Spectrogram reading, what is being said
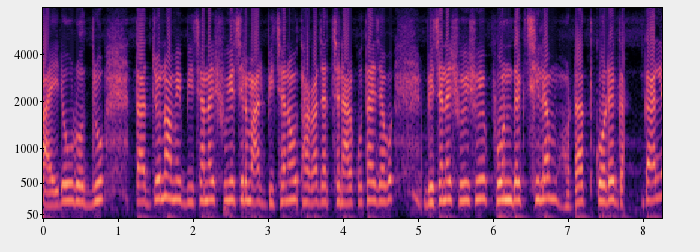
বাইরেও রৌদ্র তার জন্য আমি বিছানায় শুয়েছিলাম আর বিছানাও থাকা যাচ্ছে না আর কোথায় যাব? বিছানায় শুয়ে শুয়ে ফোন দেখছিলাম হঠাৎ করে গালে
